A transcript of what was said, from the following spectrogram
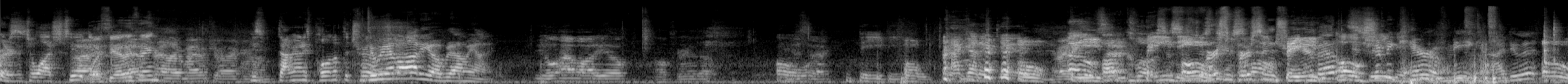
course. to watch too. Alright, What's the other thing? Trailer, might trailer. He's. Damiani's pulling up the trailer. Do we have audio, Damiani? You'll have audio. I'll turn it up. Oh, Give me a oh, sec. baby. Oh, I gotta get oh, Right. Oh, baby. Oh, up close. baby. Oh, First person baby. trainer battle. Oh, it should be baby. care of me. Can I do it? Oh,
